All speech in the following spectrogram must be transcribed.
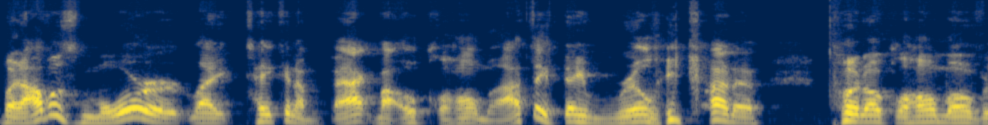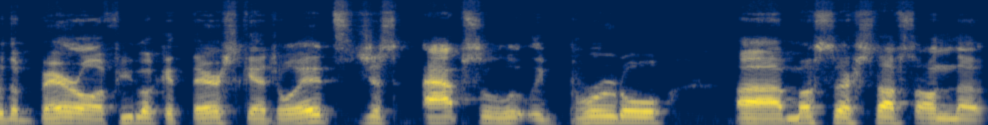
But I was more like taken aback by Oklahoma. I think they really kind of put Oklahoma over the barrel. If you look at their schedule, it's just absolutely brutal. Uh, most of their stuff's on the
